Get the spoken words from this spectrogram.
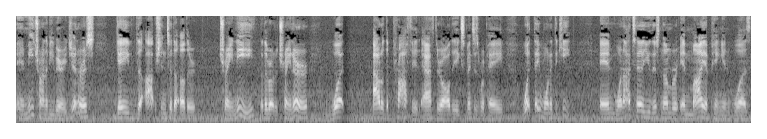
And me trying to be very generous gave the option to the other trainee, the other trainer, what out of the profit after all the expenses were paid, what they wanted to keep. And when I tell you this number, in my opinion, was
